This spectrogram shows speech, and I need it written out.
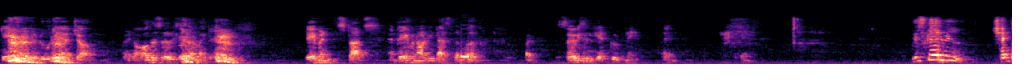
daemon to do their hmm. job, right? All the services are like that. Hmm. Daemon starts, and daemon only does the work, but the service will get good name, right? Okay. This guy will check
